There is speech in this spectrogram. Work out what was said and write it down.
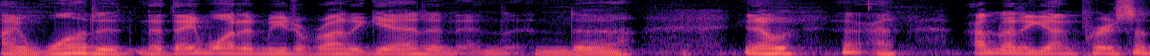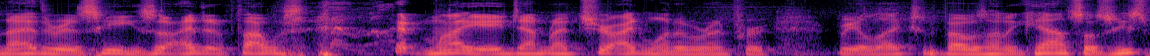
I wanted that they wanted me to run again, and and and uh, you know, I, I'm not a young person, neither is he. So I, if I was at my age, I'm not sure I'd want to run for reelection if I was on the council. So he's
